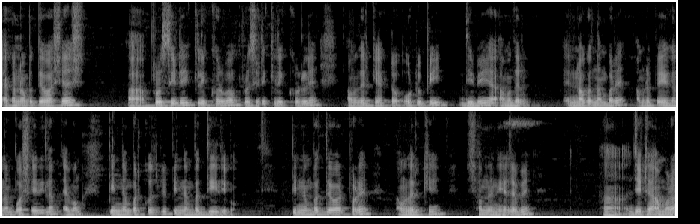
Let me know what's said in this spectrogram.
অ্যাকাউন্ট নাম্বার দেওয়া শেষ। প্রসিডে ক্লিক করব। প্রসিডে ক্লিক করলে আমাদেরকে একটা ওটিপি দিবে, আমাদের নগদ নাম্বারে আমরা পেয়ে গেলাম, বসিয়ে দিলাম এবং পিন নাম্বার খুঁজবে পিন নাম্বার দিয়ে দিব। পিন নাম্বার দেওয়ার পরে আমাদেরকে সামনে নিয়ে যাবে। হ্যাঁ যেটা আমরা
